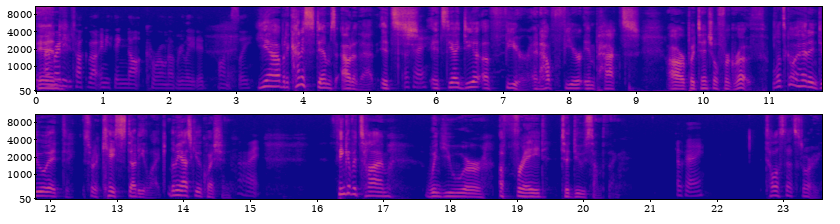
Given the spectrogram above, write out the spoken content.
And I'm ready to talk about anything not corona related, honestly. Yeah, but it kind of stems out of that. It's Okay. it's the idea of fear and how fear impacts our potential for growth. Let's go ahead and do it sort of case study like. Let me ask you a question. All right. Think of a time when you were afraid to do something. Okay. Tell us that story.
